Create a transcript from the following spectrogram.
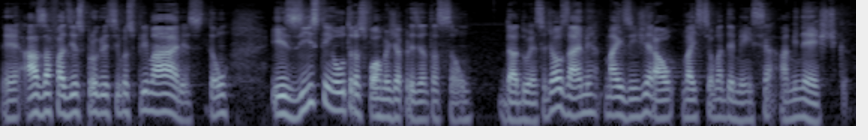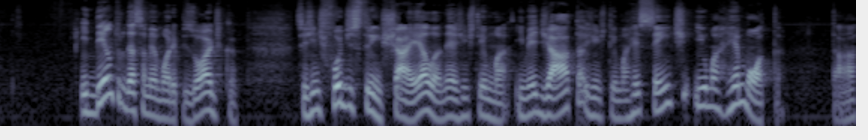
Né, as afasias progressivas primárias. Então, existem outras formas de apresentação da doença de Alzheimer, mas em geral vai ser uma demência amnéstica. E dentro dessa memória episódica, se a gente for destrinchar ela, né, a gente tem uma imediata, a gente tem uma recente e uma remota. Tá?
